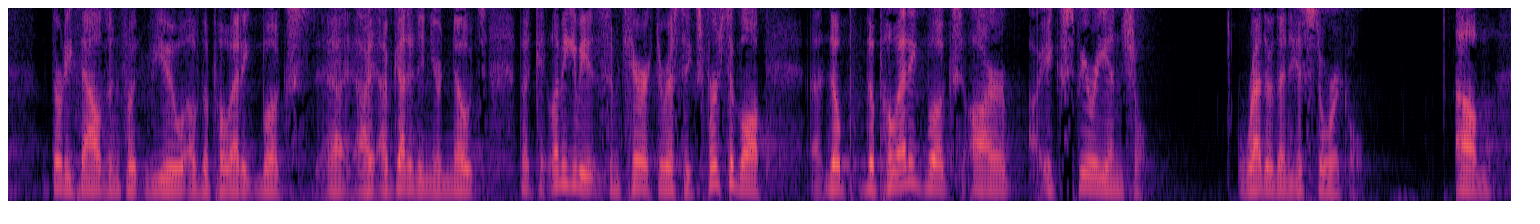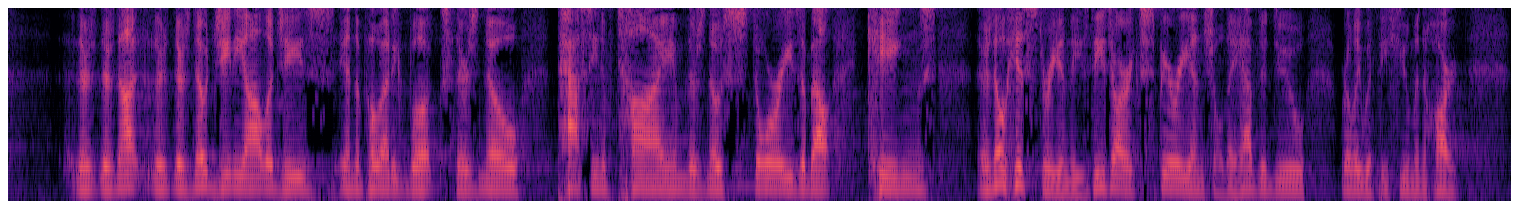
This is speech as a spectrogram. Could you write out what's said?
30,000 foot view of the poetic books. Uh, I, have got it in your notes, but let me give you some characteristics. First of all, uh, the, the poetic books are experiential rather than historical. Um, there's, there's, not, there, there's no genealogies in the poetic books. There's no passing of time. There's no stories about kings. There's no history in these. These are experiential. They have to do really with the human heart.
